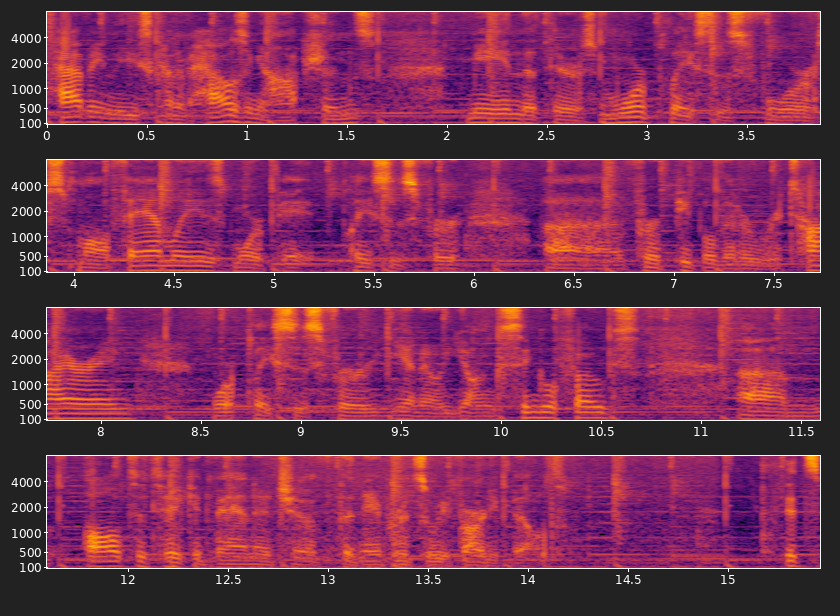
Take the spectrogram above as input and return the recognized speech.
having these kind of housing options mean that there's more places for small families, more places for, uh, for people that are retiring, more places for you know, young single folks, um, all to take advantage of the neighborhoods that we've already built. It's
